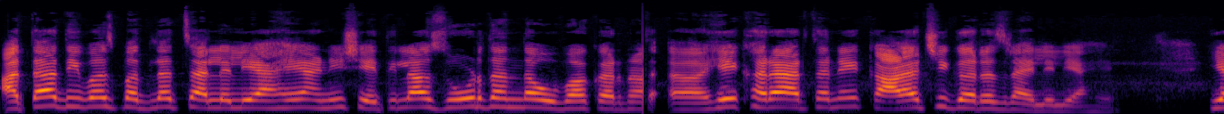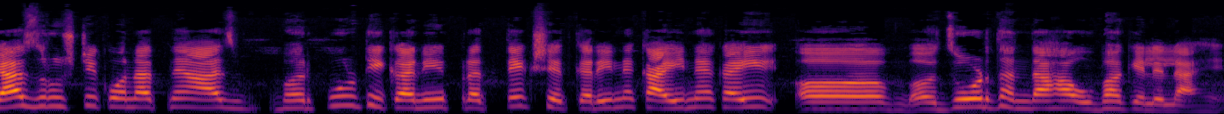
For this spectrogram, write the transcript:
आता दिवस बदलत चाललेली आहे आणि शेतीला जोडधंदा उभा करणं हे खऱ्या अर्थाने काळाची गरज राहिलेली आहे. याच दृष्टिकोनातने आज भरपूर ठिकाणी प्रत्येक शेतकरीने काही ना काही अं, जोडधंदा हा उभा केलेला आहे.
